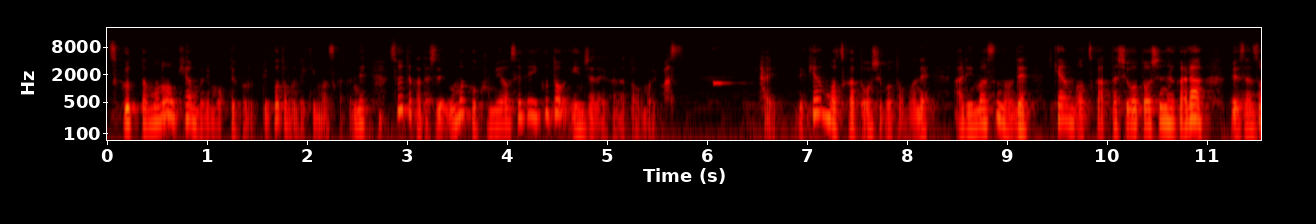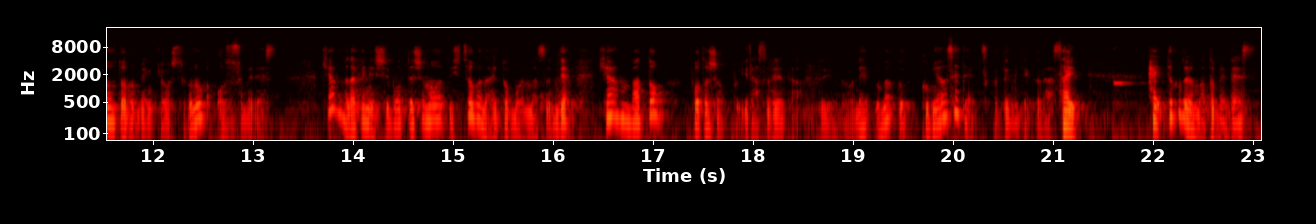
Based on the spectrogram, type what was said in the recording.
作ったものを Canva に持ってくるっていうこともできますからね。そういった形でうまく組み合わせていくといいんじゃないかなと思います。はい。で、キャンバーを使ったお仕事もね、ありますので、キャンバーを使った仕事をしながら、デザインソフトの勉強をしていくのがおすすめです。キャンバーだけに絞ってしまうと必要がないと思いますんで、キャンバーと Photoshop、イラストレーターというのをね、うまく組み合わせて作ってみてください。はい。ということでまとめです。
